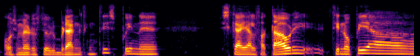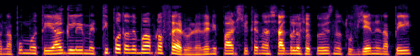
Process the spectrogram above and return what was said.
ως μέρος του rebranding της, που είναι η Sky Alpha Tauri, την οποία να πούμε ότι οι Άγγλοι με τίποτα δεν μπορούν να προφέρουν. Δεν υπάρχει ούτε ένας Άγγλος ο οποίος να του βγαίνει να πει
